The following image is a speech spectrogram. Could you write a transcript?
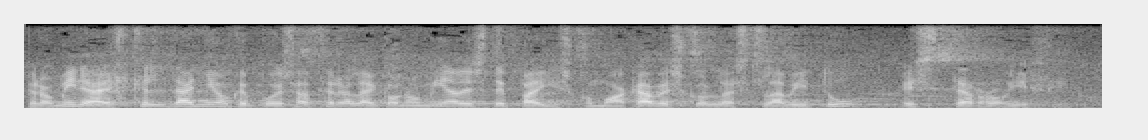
Pero mira, es que el daño que puedes hacer a la economía de este país, como acabes con la esclavitud, es terrorífico.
